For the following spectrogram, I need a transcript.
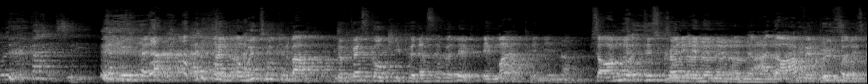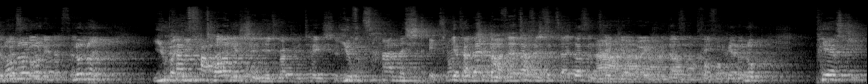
Was it fancy? and, and we're talking about the best goalkeeper that's ever lived, in my opinion. No. So I'm not discrediting No, no, no, him. no, no, no, I, no, no, I no, think Buffon is the no, best no, goalie no, that's no, ever no. lived. You but he's tarnishing his reputation. You've tarnished it. Yeah, but that, that, that doesn't, that doesn't take it away. It doesn't nah, take it forget it. Look, PSG.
